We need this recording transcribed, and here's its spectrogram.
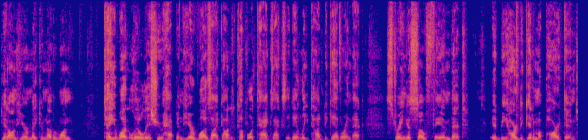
get on here and make another one. Tell you what little issue happened here was I got a couple of tags accidentally tied together and that string is so thin that it'd be hard to get them apart and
